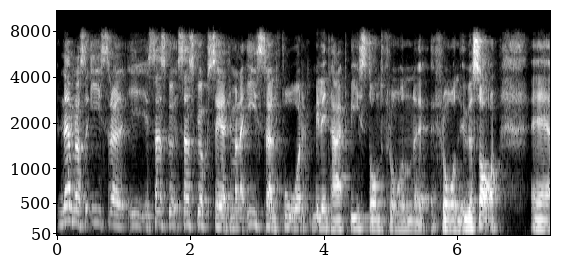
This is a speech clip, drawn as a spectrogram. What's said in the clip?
Nej men alltså Israel, sen ska, sen ska jag också säga att jag menar, Israel får militärt bistånd från, från USA. Eh,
